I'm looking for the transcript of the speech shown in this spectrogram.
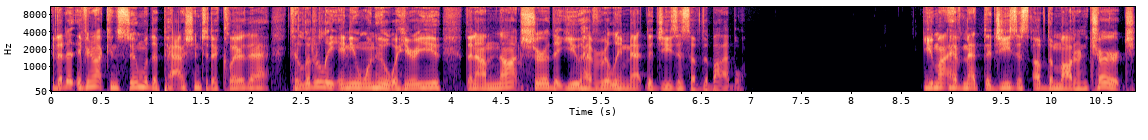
If, that, if you're not consumed with a passion to declare that to literally anyone who will hear you then i'm not sure that you have really met the jesus of the bible. You might have met the jesus of the modern church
